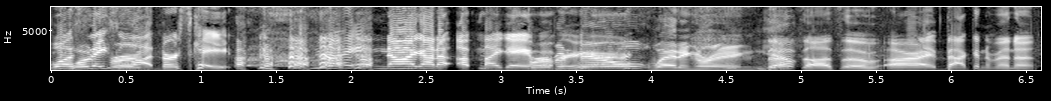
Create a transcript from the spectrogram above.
Well, thanks a lot, Nurse Kate. right now I gotta up my game Bourbon over barrel wedding ring. here. That's awesome. All right, back in a minute.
